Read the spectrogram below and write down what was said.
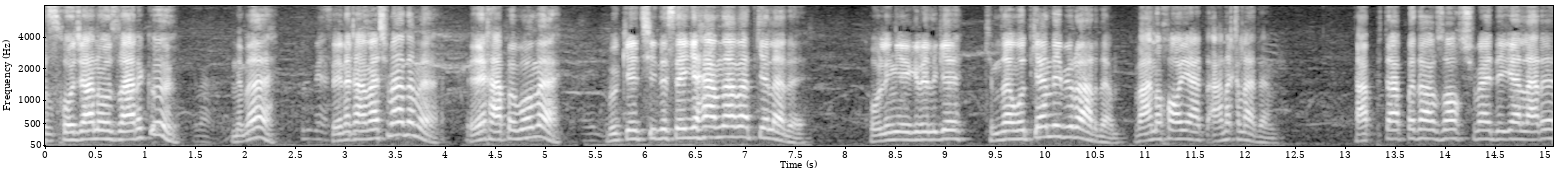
e aziz xo'jani o'zlari-ku. Nima? Seni qamashmadimi? E xafa bo'lma. Bu ketishingda senga ham navbat keladi. Qo'ling egriligi kimdan o'tgan deb yurardim va nihoyat aniqladim. Tappi tappidan uzoq tushmay deganlari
